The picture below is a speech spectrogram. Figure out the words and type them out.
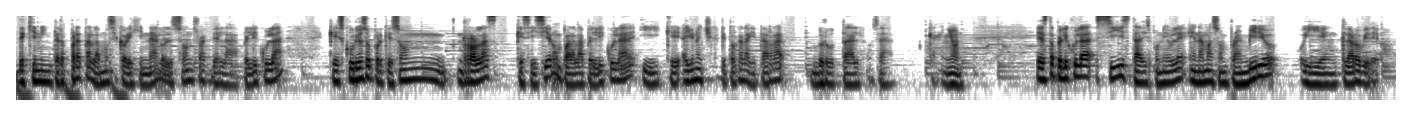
de quien interpreta la música original o el soundtrack de la película, que es curioso porque son rolas que se hicieron para la película y que hay una chica que toca la guitarra brutal, o sea, cañón. Esta película sí está disponible en Amazon Prime Video y en Claro Video.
